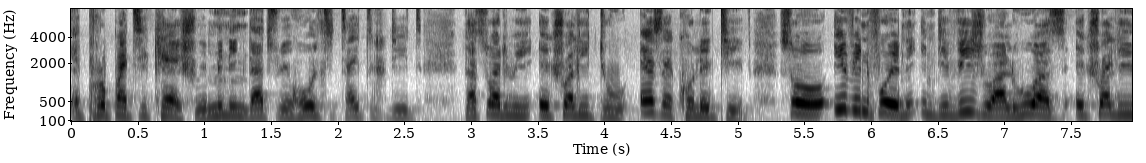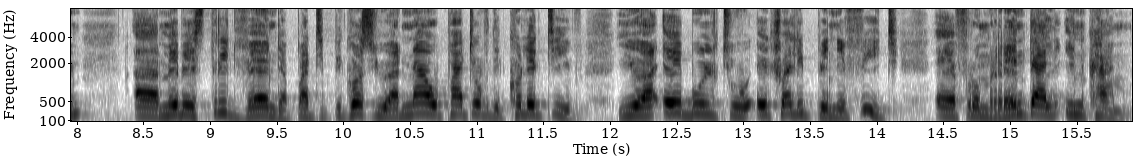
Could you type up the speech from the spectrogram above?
a property cash, we meaning that we hold title deeds. That's what we actually do as a collective. So even for an individual who was actually uh, maybe a street vendor, but because you are now part of the collective, you are able to actually benefit uh, from rental income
